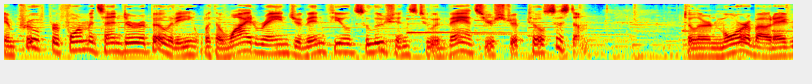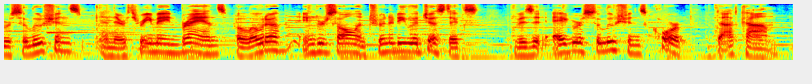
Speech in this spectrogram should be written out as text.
Improve performance and durability with a wide range of infield solutions to advance your strip till system. To learn more about Agri Solutions and their three main brands, Bellota, Ingersoll, and Trinity Logistics, visit agrisolutionscorp.com.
